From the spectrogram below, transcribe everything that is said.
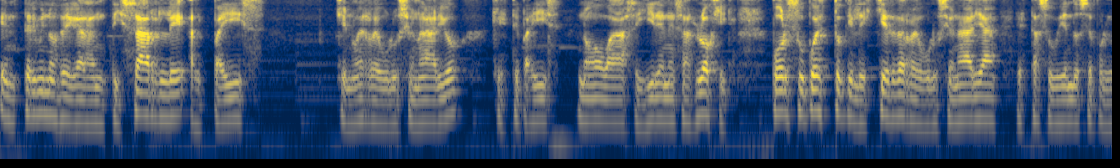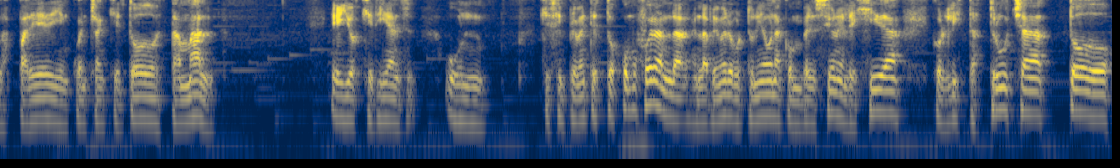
en términos de garantizarle al país que no es revolucionario, que este país no va a seguir en esas lógicas. Por supuesto que la izquierda revolucionaria está subiéndose por las paredes y encuentran que todo está mal. Ellos querían un que simplemente esto, como fuera en la, primera oportunidad una convención elegida con listas truchas, todo,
